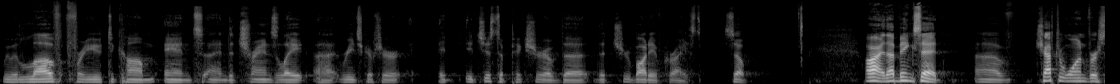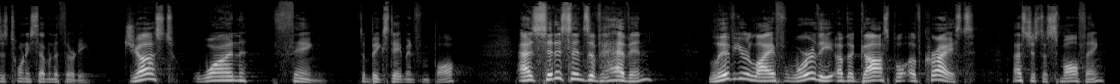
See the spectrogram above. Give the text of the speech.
we would love for you to come and, uh, and to translate, uh, read Scripture. It, it's just a picture of the, the true body of Christ. So, all right, that being said, uh, chapter 1, verses 27 to 30. Just one thing. It's a big statement from Paul. As citizens of heaven, live your life worthy of the gospel of Christ. That's just a small thing.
